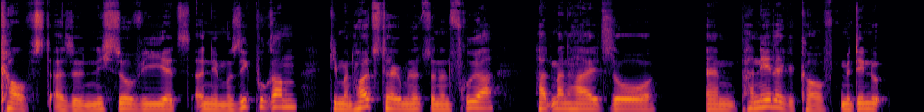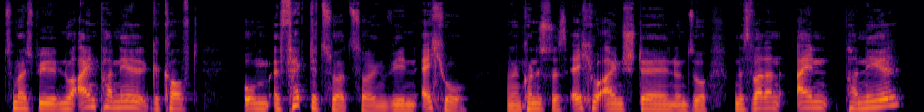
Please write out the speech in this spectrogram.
kaufst. Also nicht so wie jetzt in den Musikprogrammen, die man heutzutage benutzt, sondern früher hat man halt so ähm, Paneele gekauft, mit denen du zum Beispiel nur ein Panel gekauft, um Effekte zu erzeugen, wie ein Echo. Und dann konntest du das Echo einstellen und so. Und das war dann ein Panel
